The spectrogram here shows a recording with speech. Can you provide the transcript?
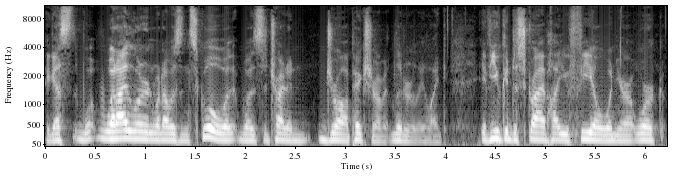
I guess what I learned when I was in school was, was to try to draw a picture of it, literally. Like, if you could describe how you feel when you're at work,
